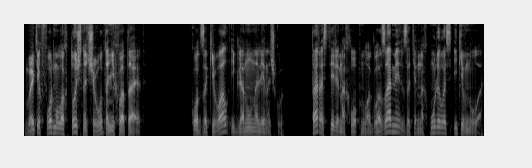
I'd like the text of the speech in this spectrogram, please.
В этих формулах точно чего-то не хватает». Кот закивал и глянул на Леночку. Та растерянно хлопнула глазами, затем нахмурилась и кивнула.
